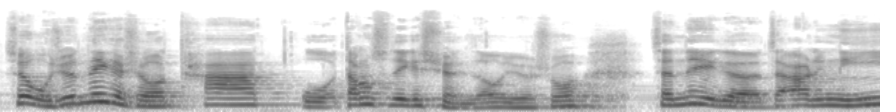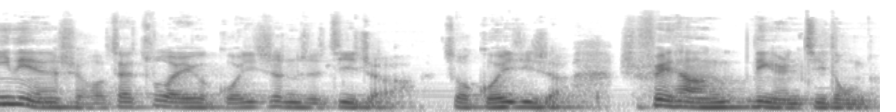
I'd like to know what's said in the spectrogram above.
所以我觉得那个时候他我当时的一个选择，我就是说，在那个在二零零一年的时候，在做一个国际政治记者，做国际记者是非常令人激动的。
